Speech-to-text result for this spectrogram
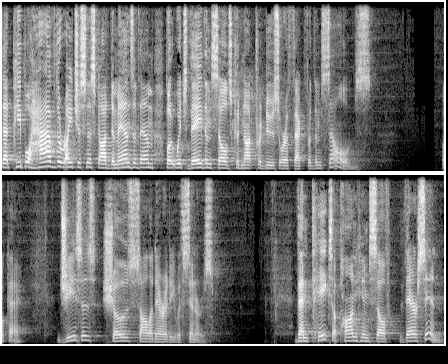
that people have the righteousness God demands of them, but which they themselves could not produce or effect for themselves. Okay. Jesus shows solidarity with sinners, then takes upon himself their sin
